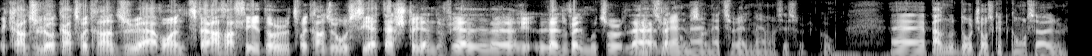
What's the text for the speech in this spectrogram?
fait que rendu là, quand tu vas être rendu à avoir une différence entre les deux, tu vas être rendu aussi à t'acheter la nouvelle euh, la nouvelle mouture de la. de la naturellement, console. naturellement, ouais, c'est sûr. Cool. Euh, Parle-nous d'autres choses que de consoles.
